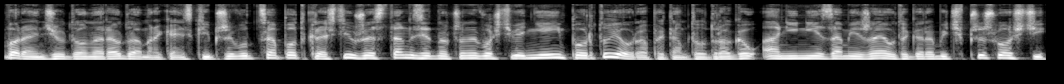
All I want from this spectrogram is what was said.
W orędziu do narodu amerykański przywódca podkreślił, że Stany Zjednoczone właściwie nie importują ropy tamtą drogą, ani nie zamierzają tego robić w przyszłości.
